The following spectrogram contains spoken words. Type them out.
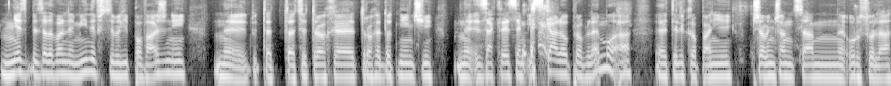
niezbyt zadowolone miny, wszyscy byli poważni, tacy trochę, trochę dotknięci zakresem i skalą problemu, a tylko pani przewodnicząca Ursula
